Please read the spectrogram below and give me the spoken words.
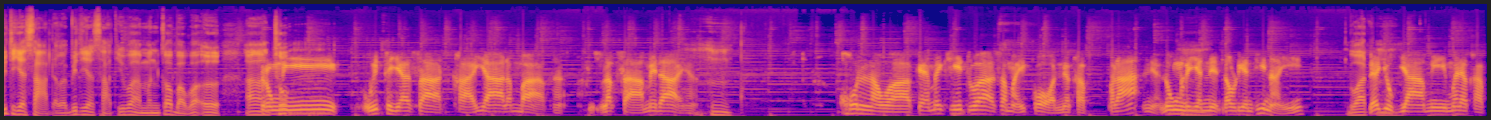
วิทยาศาสตร์อะแบบวิทยาศาสตร์ที่ว่ามันก็แบบว่า เอออ่าตรงทุกนี้วิทยาศาสตร์ขายยาลำบากฮะรักษาไม่ได้ฮะอืม คนเราอะแกไม่คิดว่าสมัยก่อนเนี่ยครับ พระเนี่ยโรงเรียนเนี่ยเราเรียนที่ไหนวัดแล้วยุกยามีไหมล่ะครับ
